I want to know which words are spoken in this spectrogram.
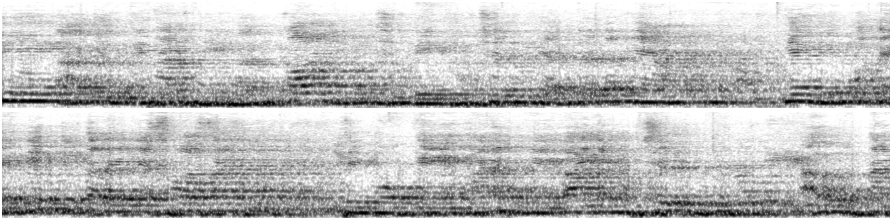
tuy nhiên ở trường việt nam thì vẫn có những sự việc học sinh dẫn đến đánh nhau. Nhưng những vấn đề nếu chúng ta đây ra so sánh thì một ngày khoảng một ngày ba trăm học sinh ở một năm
